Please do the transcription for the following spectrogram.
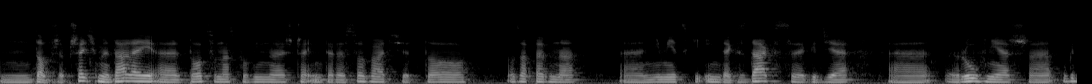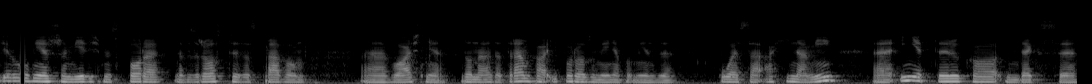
Mm, dobrze, przejdźmy dalej. E, to, co nas powinno jeszcze interesować, to zapewne niemiecki indeks DAX, gdzie również, gdzie również mieliśmy spore wzrosty za sprawą E, właśnie Donalda Trumpa i porozumienia pomiędzy USA a Chinami e, i nie tylko indeksy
